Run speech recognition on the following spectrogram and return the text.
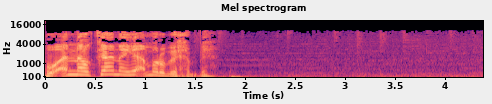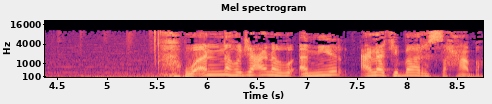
وأنه كان يأمر بحبه. وأنه جعله أمير على كبار الصحابة.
